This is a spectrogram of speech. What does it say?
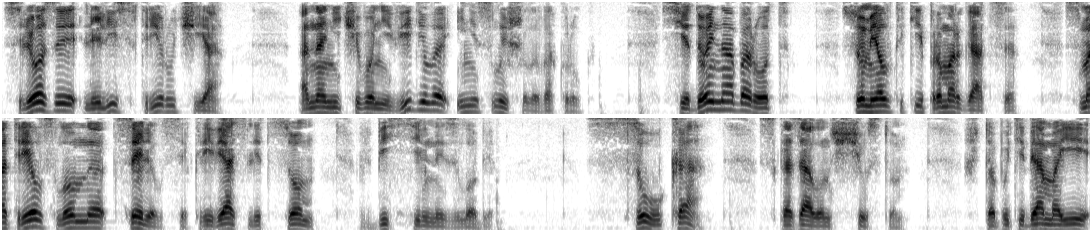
Слезы лились в три ручья. Она ничего не видела и не слышала вокруг. Седой, наоборот, сумел-таки проморгаться. Смотрел, словно целился, кривясь лицом в бессильной злобе. «Сука!» — сказал он с чувством, — чтоб у тебя мои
